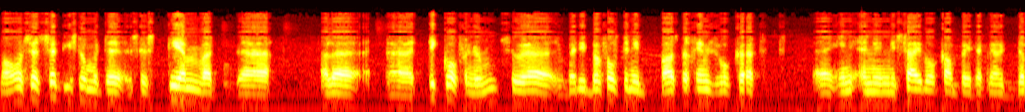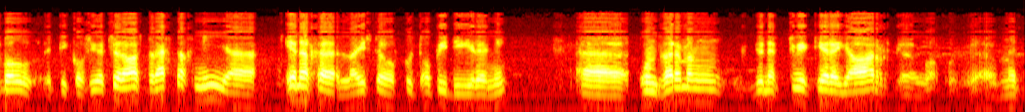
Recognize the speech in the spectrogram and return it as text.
Maar ons sit hierso met 'n stelsel wat uh hulle uh Tikhoff noem. So uh, by die buffels in die Bastegemsbokke uh, en en in die Seibelkamp het ek nou dubbel Tikhoff. Jy weet so daar's regtig nie uh enige luiste of goed op die diere nie. Uh ontwurming doen ek twee keer 'n jaar uh, met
